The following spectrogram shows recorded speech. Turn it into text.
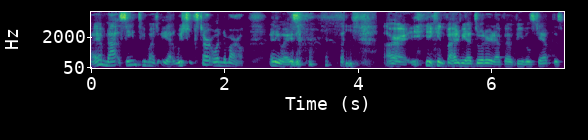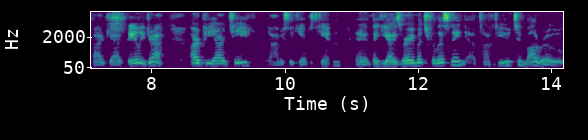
I have not seen too much. Yeah, we should start one tomorrow. Anyways, all right. You can find me on Twitter at FF People's Champ. This podcast daily draft RPRT. Obviously, Campus Canton. And thank you guys very much for listening. I'll talk to you tomorrow.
